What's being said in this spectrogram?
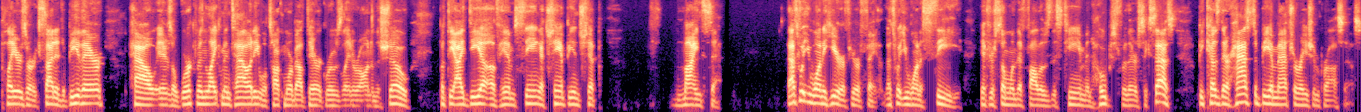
players are excited to be there, how there's a workman like mentality. We'll talk more about Derrick Rose later on in the show, but the idea of him seeing a championship mindset. That's what you want to hear if you're a fan. That's what you want to see if you're someone that follows this team and hopes for their success, because there has to be a maturation process.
